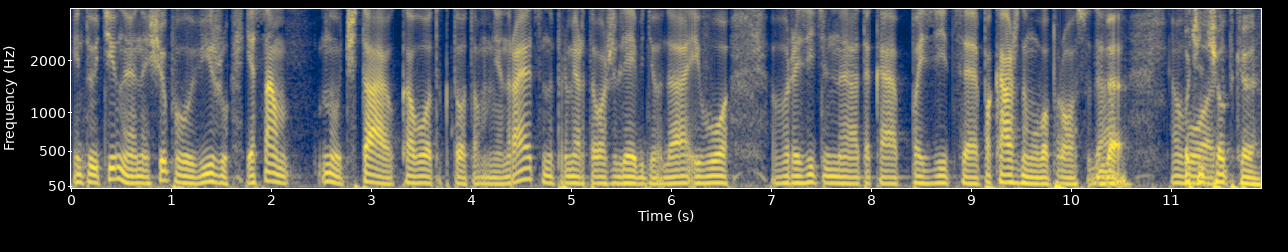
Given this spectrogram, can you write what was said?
интуитивно я нащупываю, вижу. Я сам ну, читаю кого-то, кто там мне нравится, например, того же Лебедева, да, его выразительная такая позиция по каждому вопросу, да. Да, вот. очень четкая.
